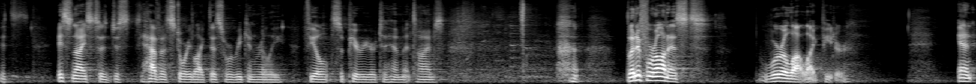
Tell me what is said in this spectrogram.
it's, it's nice to just have a story like this where we can really feel superior to him at times. But if we're honest, we're a lot like Peter. And,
